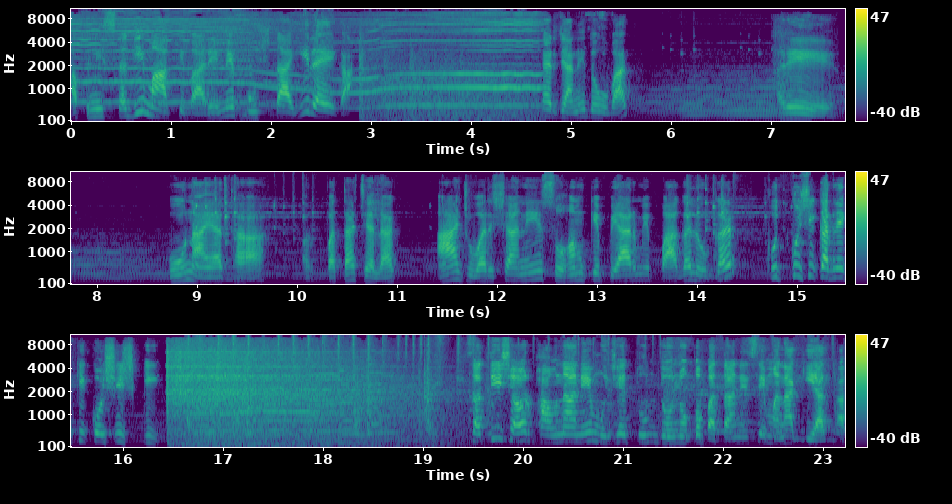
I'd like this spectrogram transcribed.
अपनी सगी माँ के बारे में पूछता ही रहेगा। खैर, जाने दो बात। अरे, फ़ोन आया था और पता चला आज वर्षा ने सोहम के प्यार में पागल होकर खुदकुशी करने की कोशिश की। सतीश और भावना ने मुझे तुम दोनों को बताने से मना किया था।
